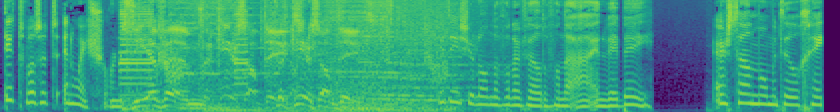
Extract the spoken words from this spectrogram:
Dit was het NOS Journal. ZFM, verkeersupdate. verkeersupdate. Dit is Jolanda van der Velde van de ANWB. Er staan momenteel geen...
